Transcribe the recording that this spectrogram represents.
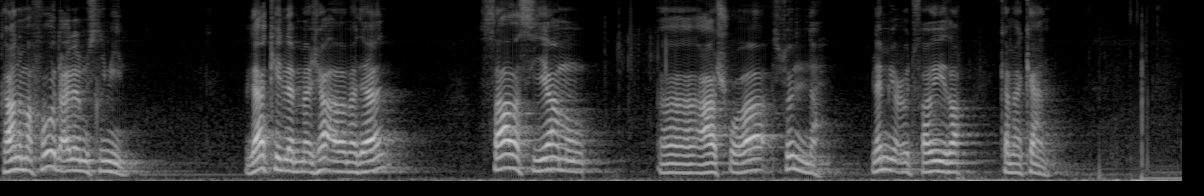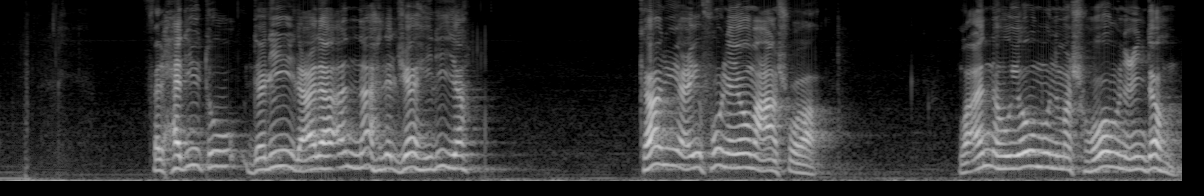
كان مفروض على المسلمين. لكن لما جاء رمضان صار صيام عاشوراء سنة لم يعد فريضة كما كان. فالحديث دليل على أن أهل الجاهلية كانوا يعرفون يوم عاشوراء وأنه يوم مشهور عندهم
